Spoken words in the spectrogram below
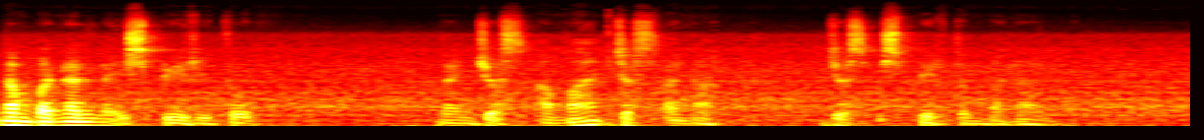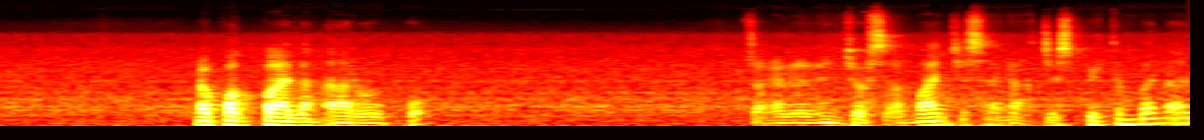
ng banal na Espiritu ng Diyos Ama, Diyos Anak, Diyos Espiritong Banal. Mapagpalang araw po. Sa ngalan ng Diyos Ama, Diyos Anak, Diyos Espiritong Banal.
